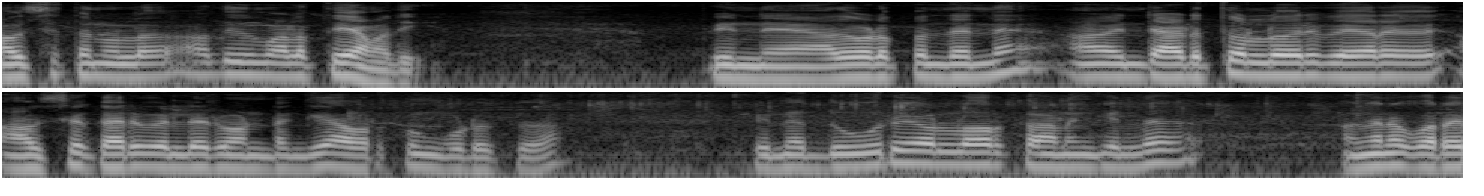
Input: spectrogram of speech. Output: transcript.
ആവശ്യത്തിനുള്ള അത് വളർത്തിയാൽ മതി. പിന്നെ അതോടൊപ്പം തന്നെ അതിന്റെ അടുത്തുള്ളവർ വേറെ ആവശ്യക്കാർ വല്ലവരും ഉണ്ടെങ്കിൽ അവർക്കും കൊടുക്കുക. പിന്നെ ദൂരെയുള്ളവർക്കാണെങ്കിൽ അങ്ങനെ കുറേ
